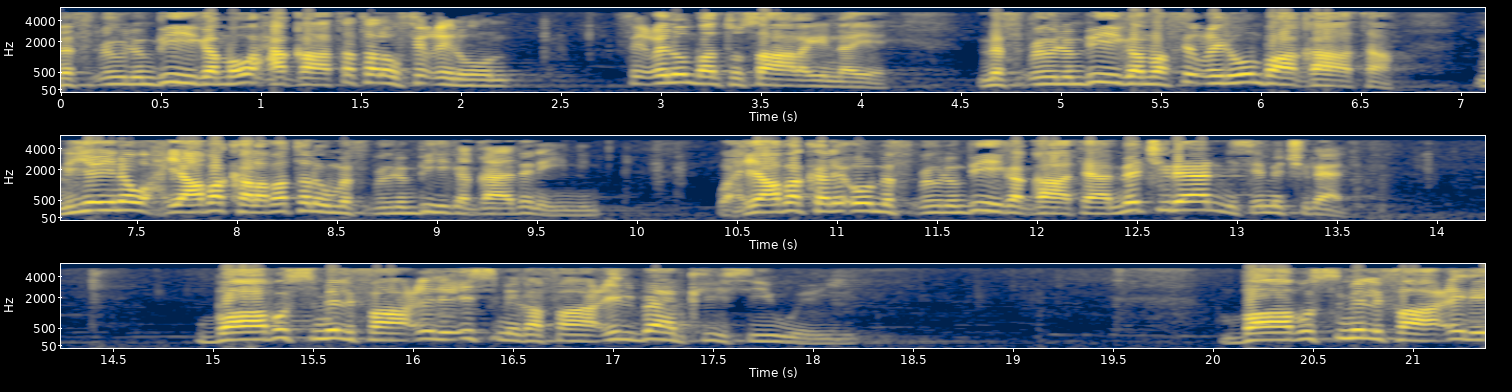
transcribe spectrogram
mafcuulun bihiga ma waxa qaata talow ficiluun ficilun baan tusaalaynaye mafcuulun bihiga ma ficiluun baa qaata miyayna waxyaabo kalaba talow mafcuulun bihiga qaadanaynin? Waxyaabo kale oo mafcuulun bihiga qaataa ma jiraan mise ma jiraan? Baabu smil faacili ismiga faacil baabkiisii weeyi baabu smil faacili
